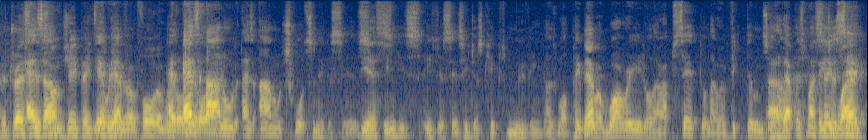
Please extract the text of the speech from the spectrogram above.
we've addressed this on GPT before and we'll leave as. Arnold, as Arnold Schwarzenegger says, Yes. in his, he just says he just keeps moving. He goes, well, people Yep. were worried or they're upset or they were victims. Or Uh, they that were-" was my He just said,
